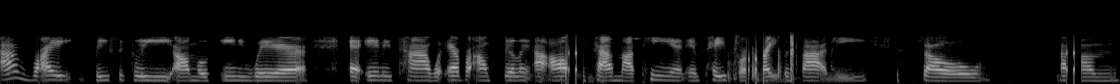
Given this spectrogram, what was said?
I write basically almost anywhere, at any time, whatever I'm feeling. I always have my pen and paper right beside me. So, um,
